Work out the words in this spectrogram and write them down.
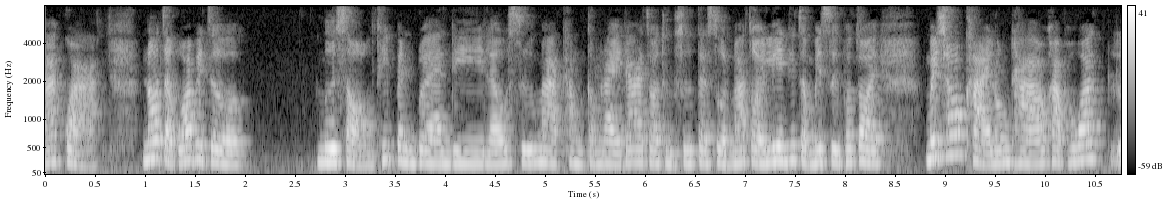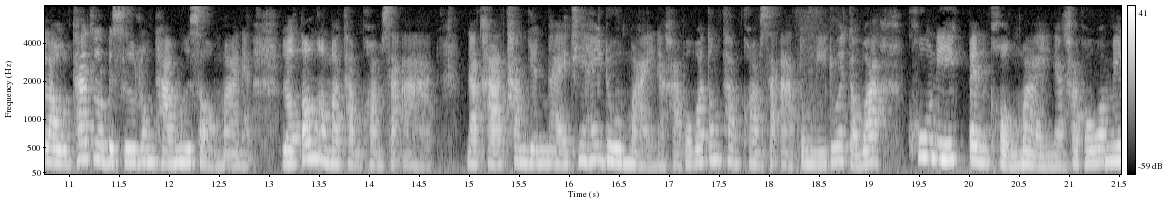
มากกว่า นอกจากว่าไปเจอ มือสองที่เป็นแบรนด์ดี แล้วซื้อมาทำกำไรได้จอยถึงซื้อแต่ส่วนมากจอยเลี่ยงที่จะไม่ซื้อเพราะจอยไม่ชอบขายรองเท้าค่ะ เพราะว่าเราถ้าเราไปซื้อรองเท้ามือสองมาเนี่ยเราต้องเอามาทำความสะอาดนะคะทำยังไงที่ให้ดูใหม่นะคะ เพราะว่าต้องทำความสะอาดตรงนี้ด้วย แต่ว่าคู่นี้เป็นของใหม่นะคะ เพราะว่าไม่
